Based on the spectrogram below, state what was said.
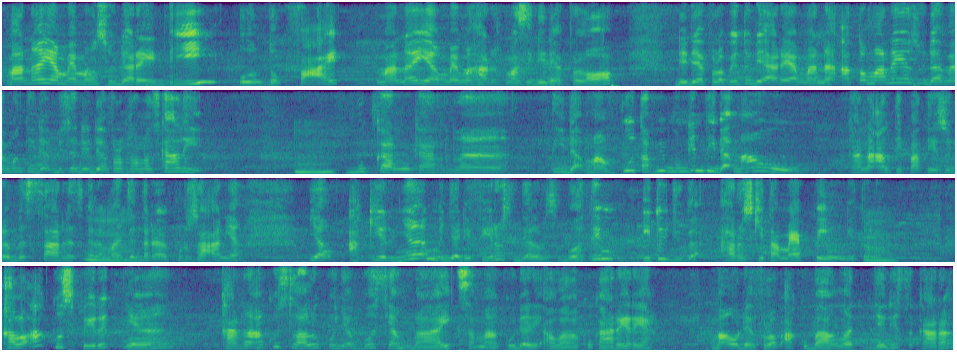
Mana yang memang sudah ready untuk fight, mana yang memang harus masih di develop, di develop itu di area mana, atau mana yang sudah memang tidak bisa di develop sama sekali. Hmm. bukan karena tidak mampu tapi mungkin tidak mau. Karena antipati sudah besar dan segala macam terhadap perusahaan yang yang akhirnya menjadi virus di dalam sebuah tim itu juga harus kita mapping gitu. Kalau aku spiritnya karena aku selalu punya bos yang baik sama aku dari awal aku karir ya mau develop aku banget. Jadi sekarang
